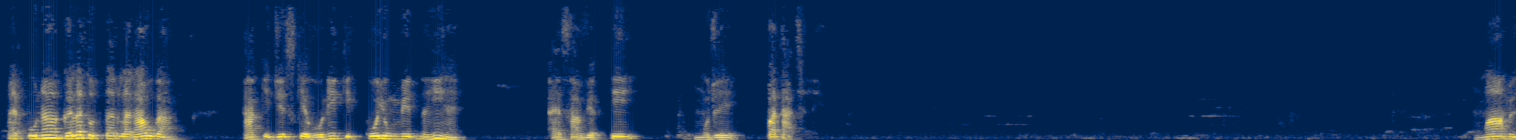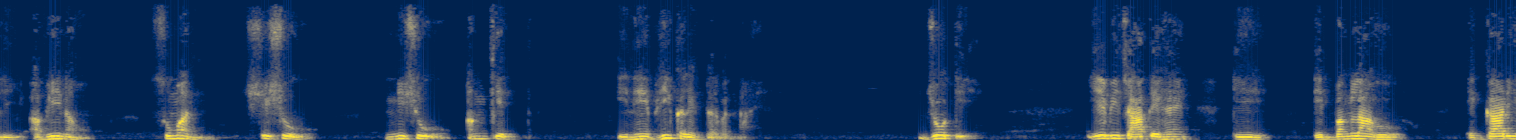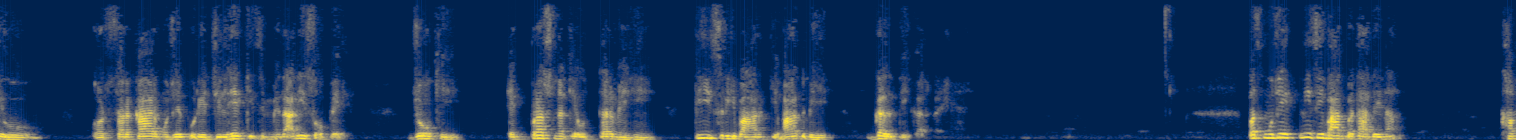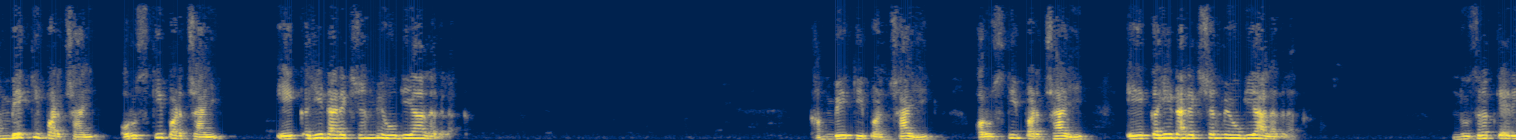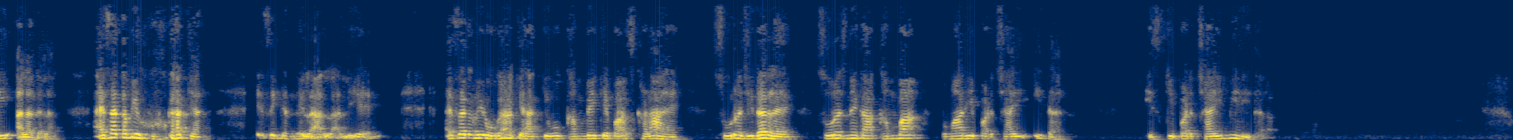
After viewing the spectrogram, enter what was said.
मैं पुनः गलत उत्तर लगाऊँगा ताकि जिसके होने की कोई उम्मीद नहीं है ऐसा व्यक्ति मुझे पता चले। मामली अभिनव, सुमन, शिशु, निशु, अंकित, इन्हें भी कलेक्टर बनना है। ज्योति, ये भी चाहते हैं कि एक बंगला हो, एक गाड़ी हो और सरकार मुझे पूरे ज़िले की ज़िम्मेदारी सौंपे, जो कि एक प्रश्न के उत्तर में ही तीसरी बार के बाद भी गलती कर रहे हैं। बस मुझे इतनी सी बात बता देना। खंबे की परछाई और उसकी परछाई एक ही डायरेक्शन में होगी या अलग अलग खंबे की परछाई और उसकी परछाई एक ही डायरेक्शन में होगी या अलग अलग नुसरत कह रही अलग अलग ऐसा कभी होगा क्या? इसे गंदे लाल लाली है ऐसा कभी होगा क्या कि वो खंबे के पास खड़ा है? सूरज इधर है। सूरज ने कहा खंबा तुम्हारी परछाई इधर। इसकी परछाई मेरी तरफ़।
